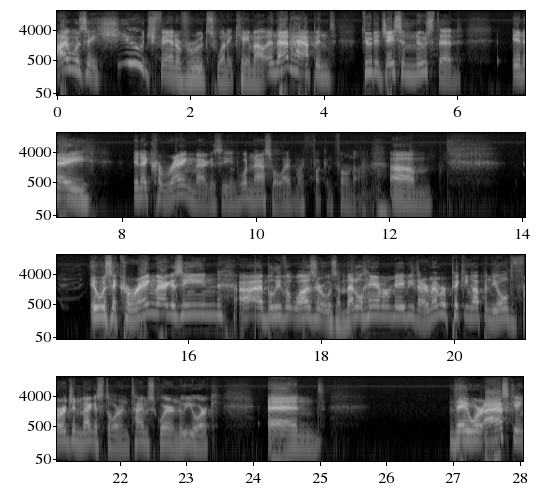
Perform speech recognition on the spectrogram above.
I was a huge fan of Roots when it came out, and that happened due to Jason Newsted in a in a Kerrang magazine. What an asshole! I have my fucking phone on. Um, it was a Kerrang magazine, I believe it was, or it was a Metal Hammer maybe that I remember picking up in the old Virgin Megastore in Times Square, New York, and they were asking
